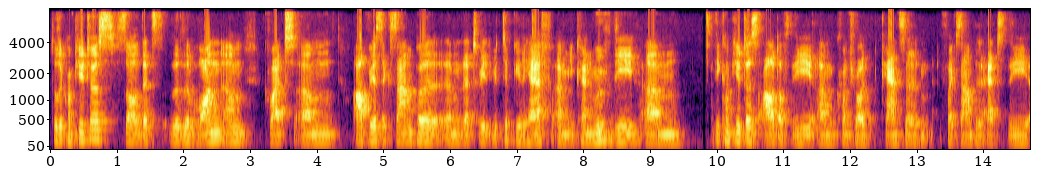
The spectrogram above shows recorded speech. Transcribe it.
to the computers. So that's the, the one um, quite um, obvious example um, that we, we, typically have. Um, you can move the um, the computers out of the um, control console, for example, at the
